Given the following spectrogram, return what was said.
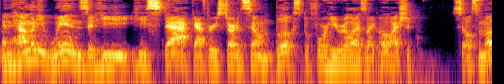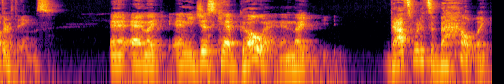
And how many wins did he he stack after he started selling books before he realized like, oh, I should sell some other things? And, and like and he just kept going and like that's what it's about. Like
